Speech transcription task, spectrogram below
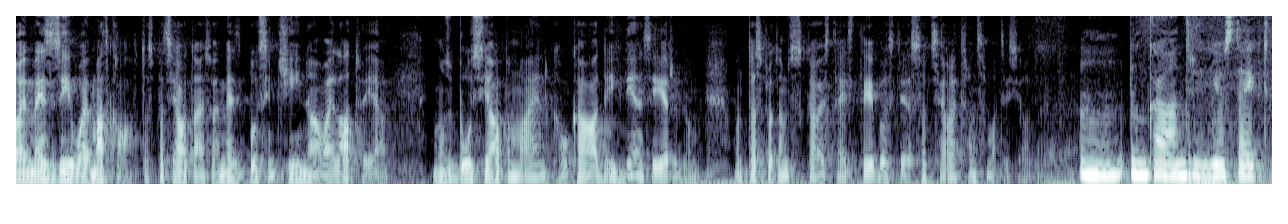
vai mēs dzīvojam atkal, tas pats jautājums, vai mēs būsim Ķīnā vai Latvijā mums būs jāpamaina kaut kāda ikdienas ieradumi. Un tas, protams, kā jau teicu, tie būs tie sociālai transformācijas jautājumi. Mm, kā Andri, jūs teiktu,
